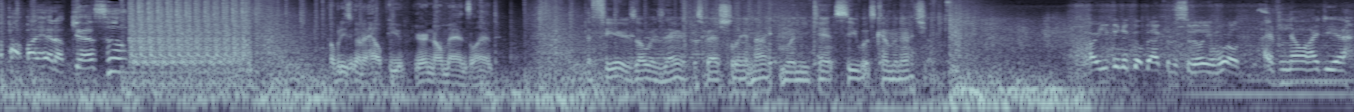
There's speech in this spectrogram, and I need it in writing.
I pop my head up, guess who? Nobody's gonna help you. You're in no man's land. The fear is always there, especially at night when you can't see what's coming at you. Are you going to go back to the civilian world? I have no idea.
